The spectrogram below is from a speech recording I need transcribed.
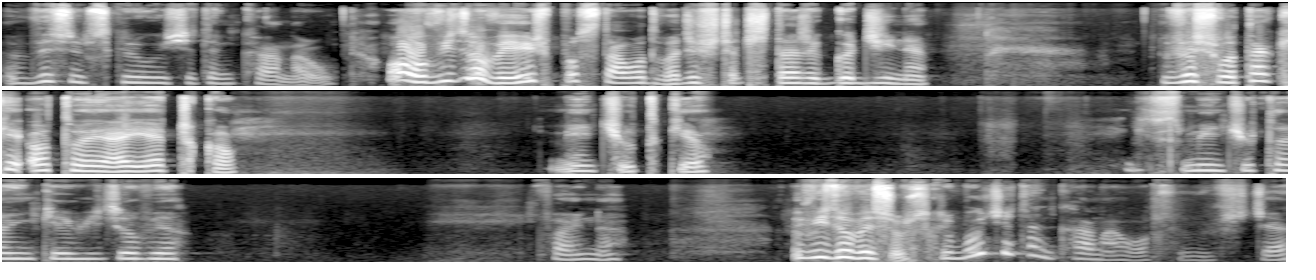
Wysubskrybujcie ten kanał. O, widzowie, już postało 24 godziny. Wyszło takie oto jajeczko. Mięciutkie. Jest mięciuteńkie, widzowie. Fajne. Widzowie, subskrybujcie ten kanał oczywiście.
